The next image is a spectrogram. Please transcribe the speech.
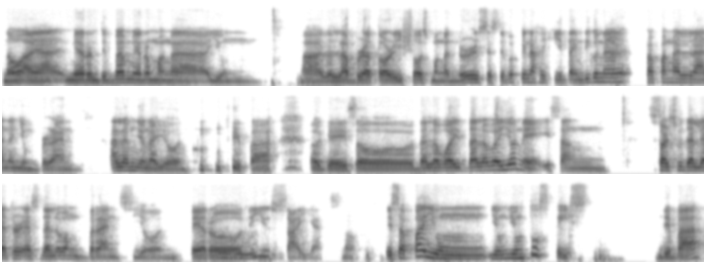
No, ay meron 'di ba, merong mga yung the laboratory shows, mga nurses, 'di ba pinakikita, hindi ko na papangalanan yung brand. Alam niyo na 'yon, 'di ba? Okay, so dalawa dalawa 'yon eh, isang starts with the letter S, dalawang brands 'yon, pero Mhm. they use science, no? Isa pa yung yung yung toothpaste, 'di ba?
